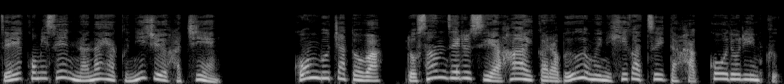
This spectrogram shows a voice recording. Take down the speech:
税込み1728円。昆布茶とは、ロサンゼルスやハワイからブームに火がついた発酵ドリンク。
